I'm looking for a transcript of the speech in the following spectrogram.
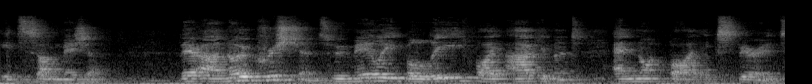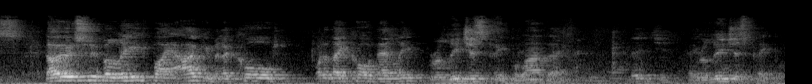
in some measure. There are no Christians who merely believe by argument and not by experience. Those who believe by argument are called, what are they called, Natalie? Religious people, aren't they? Religious people. Religious people.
